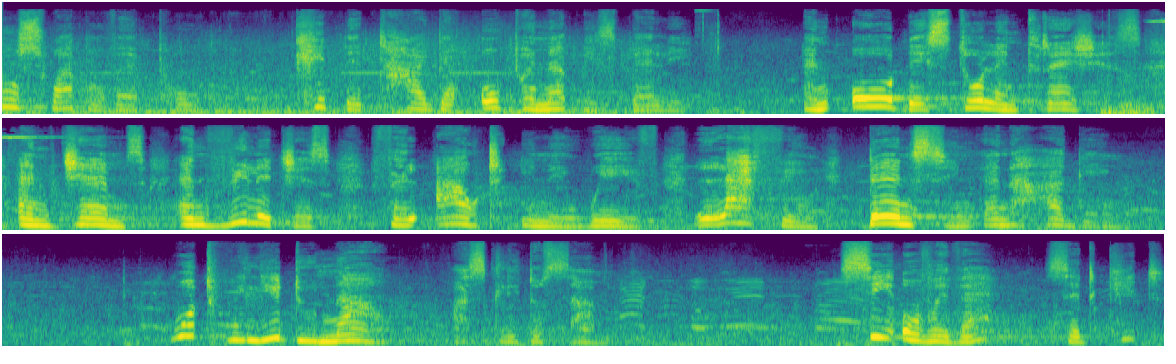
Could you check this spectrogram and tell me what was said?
Final swap of her paw, Kit the Tiger opened up his belly. And all the stolen treasures and gems and villages fell out in a wave, laughing, dancing, and hugging. What will you do now? asked little Sam. See over there, said Kit.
